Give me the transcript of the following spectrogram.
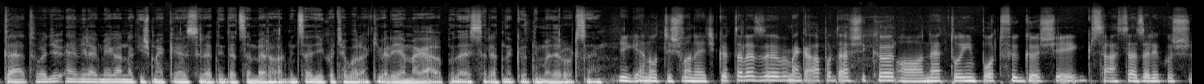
Tehát, hogy elvileg még annak is meg kell születni december 31-ig, hogyha valakivel ilyen megállapodást szeretne kötni Magyarország. Igen, ott is van egy kötelező megállapodási kör, a nettó import függőség 100%-os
